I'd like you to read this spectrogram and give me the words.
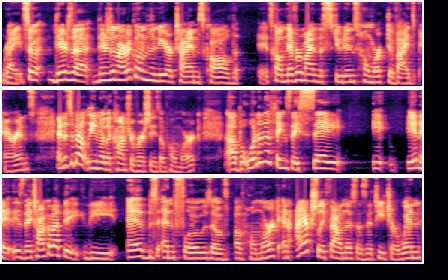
Right. So there's a there's an article in the new york times called it's called never mind the students homework divides parents. And it's about you know the controversies of homework. Uh, but one of the things they say it, in it is they talk about the the ebbs and flows of of homework. And i actually found this as a teacher. When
